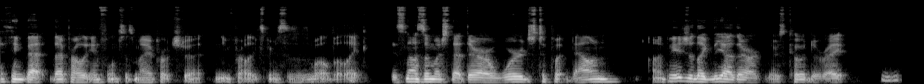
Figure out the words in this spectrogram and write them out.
I think that that probably influences my approach to it, and you've probably experienced this as well. But like, it's not so much that there are words to put down on a page. Like, yeah, there are. There's code to write, Mhm.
